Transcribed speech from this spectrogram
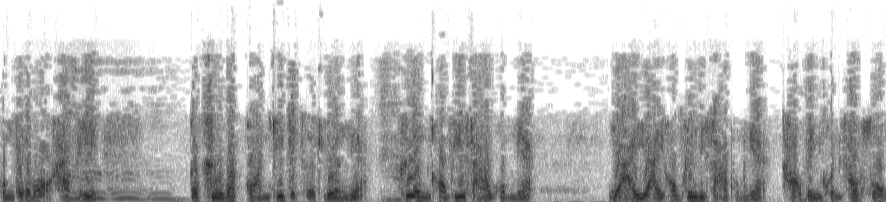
ผมจะบอกครับพี่เออเออก็คือว่าก่อนที่จะเกิดเรื่องเนี่ยครับเพื่อนของพี่สาวผมเนี่ย ยายยายของเพื่อนพี่สาวผมเนี่ยเขาเป็นคนเข้าทรง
